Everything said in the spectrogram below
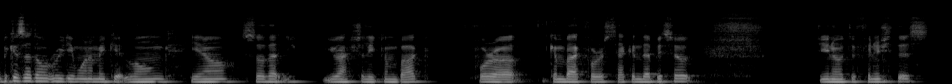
because I don't really want to make it long, you know, so that you you actually come back for a come back for a second episode you know to finish this.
